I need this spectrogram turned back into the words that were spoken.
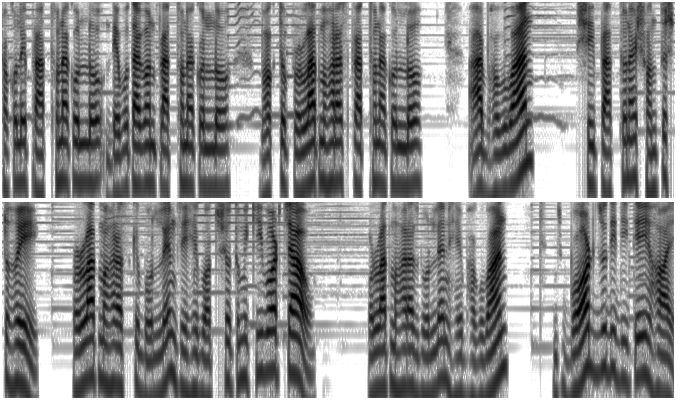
সকলে প্রার্থনা করল, দেবতাগণ প্রার্থনা করল, ভক্ত প্রহ্লাদ মহারাজ প্রার্থনা করল, আর ভগবান সেই প্রার্থনায় সন্তুষ্ট হয়ে প্রহ্লাদ মহারাজকে বললেন যে, হে বৎস, তুমি কি বর চাও? প্রহ্লাদ মহারাজ বললেন, হে ভগবান, বর যদি দিতেই হয়,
